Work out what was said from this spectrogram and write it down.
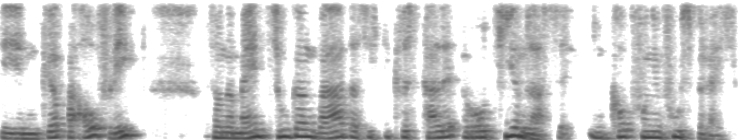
den Körper auflegt, sondern mein Zugang war, dass ich die Kristalle rotieren lasse im Kopf und im Fußbereich.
